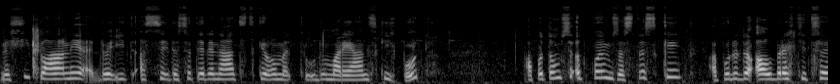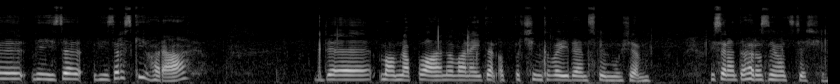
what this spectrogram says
Dnešní plán je dojít asi 10-11 km do Mariánských bud a potom si odpojím ze stezky a půjdu do Albrechtice v, Jízer, v Jízerských horách kde mám naplánovaný ten odpočinkový den s mým mužem. Když se na to hrozně moc těším.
